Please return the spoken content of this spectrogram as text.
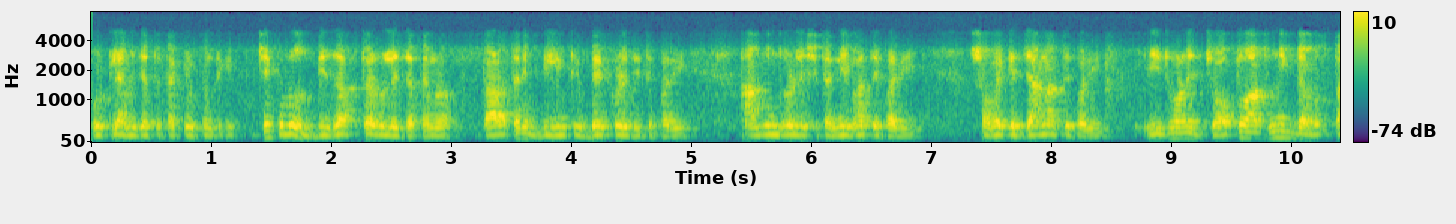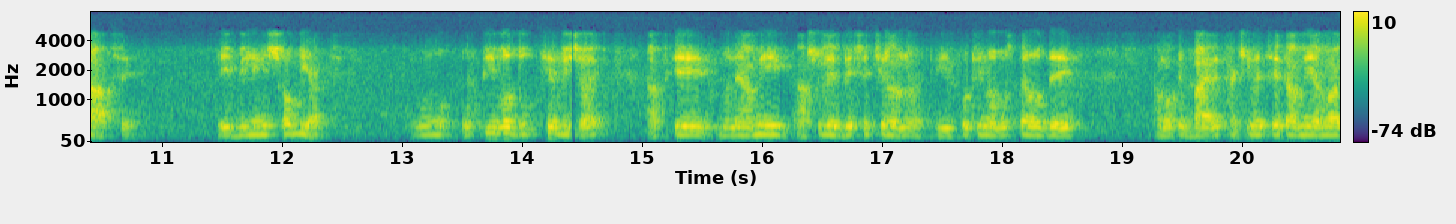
ঘটলে আমি যাতে তাকে ওখান থেকে যে কোনো ডিজাস্টার হলে যাতে আমরা তাড়াতাড়ি বিল্ডিং থেকে বের করে দিতে পারি, আগুন ধরলে সেটা নেভাতে পারি, সবাইকে জানাতে পারি, এই ধরনের যত আধুনিক ব্যবস্থা আছে, এই বিল্ডিং এ সবই আছে। এবং অতীব দুঃখের বিষয়, আজকে মানে আমি আসলে দেশে ছিলাম না, এই কঠিন অবস্থার মধ্যে আমাকে বাইরে থাকতে হয়েছে, এটা আমি আমার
